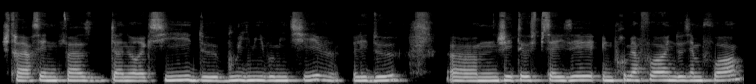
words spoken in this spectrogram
J'ai traversé une phase d'anorexie, de boulimie vomitive, les deux. j'ai été hospitalisée une première fois, une deuxième fois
